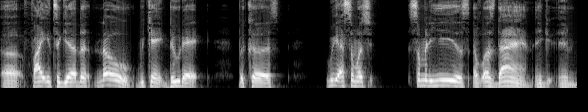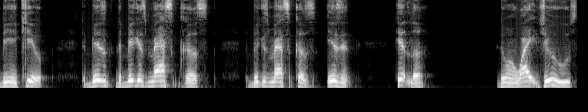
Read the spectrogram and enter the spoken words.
uh, fighting together. No, we can't do that because we got so much, so many years of us dying and, and being killed. The big, the biggest massacres The biggest massacres isn't Hitler doing white Jews,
